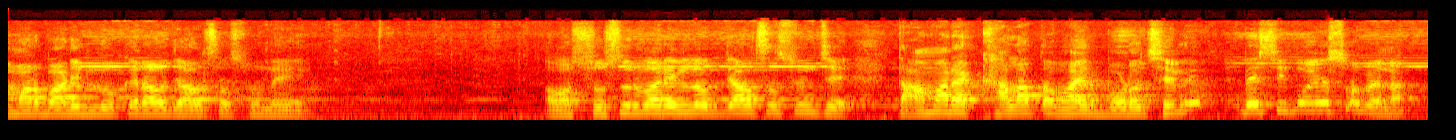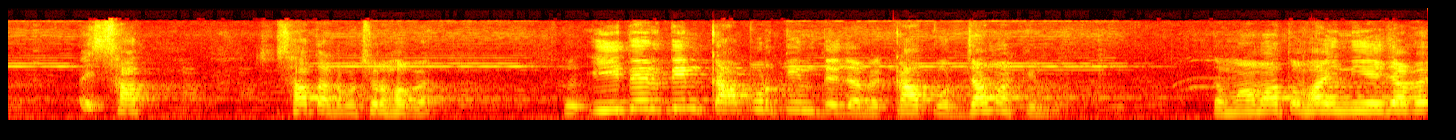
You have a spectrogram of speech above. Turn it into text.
আমার বাড়ির লোকেরাও জালসা শুনে। আমার শ্বশুর বাড়ির লোক জালসা শুনছে। তা আমার এক খালাতো ভাইয়ের বড় ছেলে, বেশি বয়স হবে না, এই সাত সাত আট বছর হবে। তো ঈদের দিন কাপড় কিনতে যাবে, কাপড়, জামা কিনবে। তো মামা তো ভাই নিয়ে যাবে,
